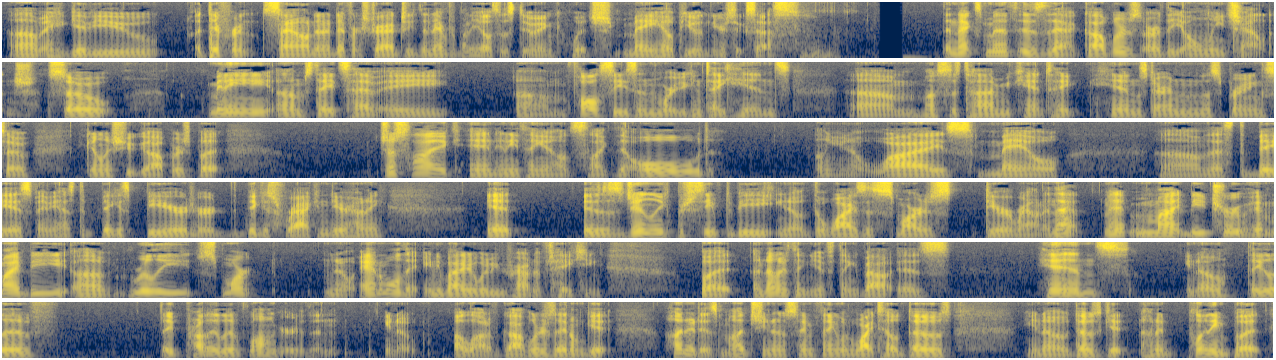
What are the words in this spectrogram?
um, it could give you a different sound and a different strategy than everybody else is doing, which may help you in your success. The next myth is that gobblers are the only challenge. So many um, states have a um, fall season where you can take hens um, most of the time, you can't take hens during the spring, so you can only shoot gobblers. But just like in anything else, like the old, you know, wise male um, that's the biggest, maybe has the biggest beard or the biggest rack in deer hunting, it is generally perceived to be, you know, the wisest, smartest deer around, and that it might be true. It might be a really smart, you know, animal that anybody would be proud of taking. But another thing you have to think about is hens, you know, they live, they probably live longer than, you know, a lot of gobblers. They don't get hunted as much. You know, same thing with white-tailed does. You know, does get hunted plenty, but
